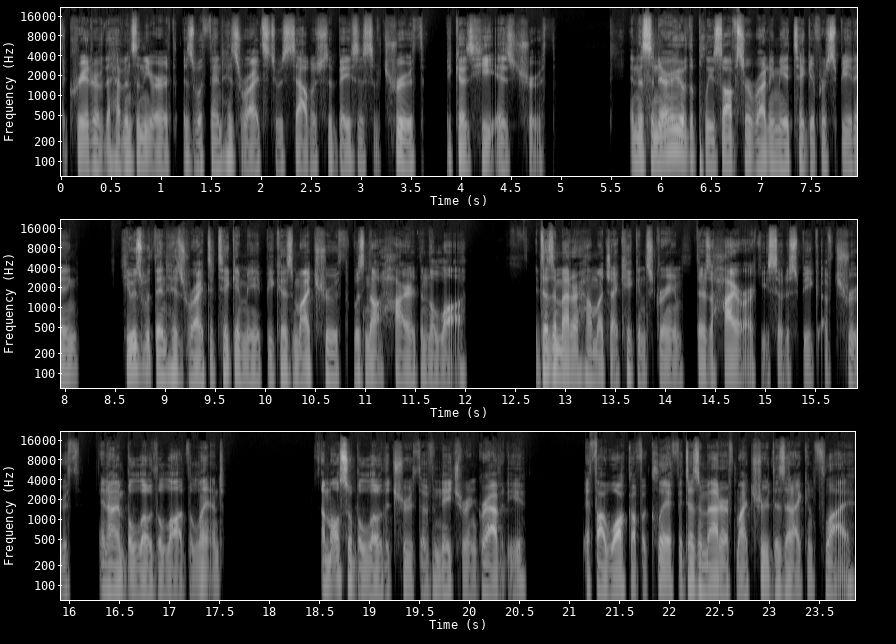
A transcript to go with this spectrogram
the creator of the heavens and the earth, is within his rights to establish the basis of truth because he is truth. In the scenario of the police officer writing me a ticket for speeding, he was within his right to ticket me because my truth was not higher than the law. It doesn't matter how much I kick and scream, there's a hierarchy, so to speak, of truth, and I'm below the law of the land. I'm also below the truth of nature and gravity. If I walk off a cliff, it doesn't matter if my truth is that I can fly.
